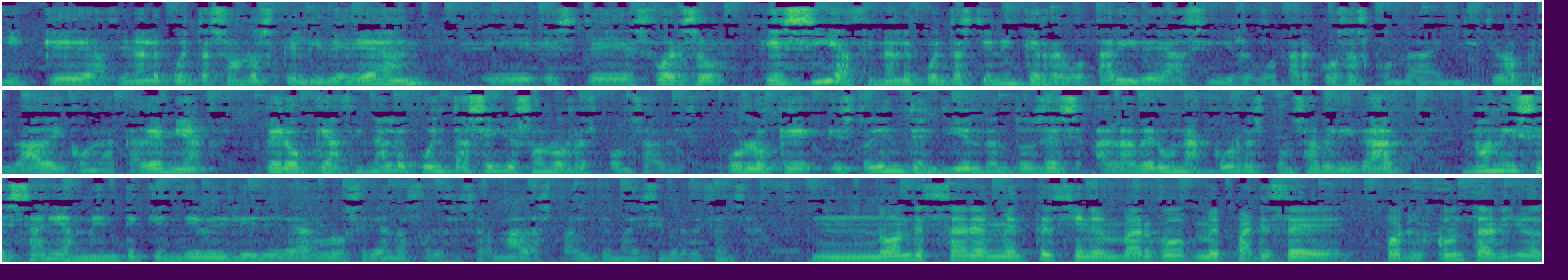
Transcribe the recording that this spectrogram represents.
y que a final de cuentas son los que liderean eh, este esfuerzo, que sí, a final de cuentas tienen que rebotar ideas y rebotar cosas con la iniciativa privada y con la academia, pero que a final de cuentas ellos son los responsables. Por lo que estoy entendiendo entonces, al haber una corresponsabilidad, no necesariamente quien debe liderarlo serían las Fuerzas Armadas para el tema de ciberdefensa. No necesariamente, sin embargo, me parece, por el contrario,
